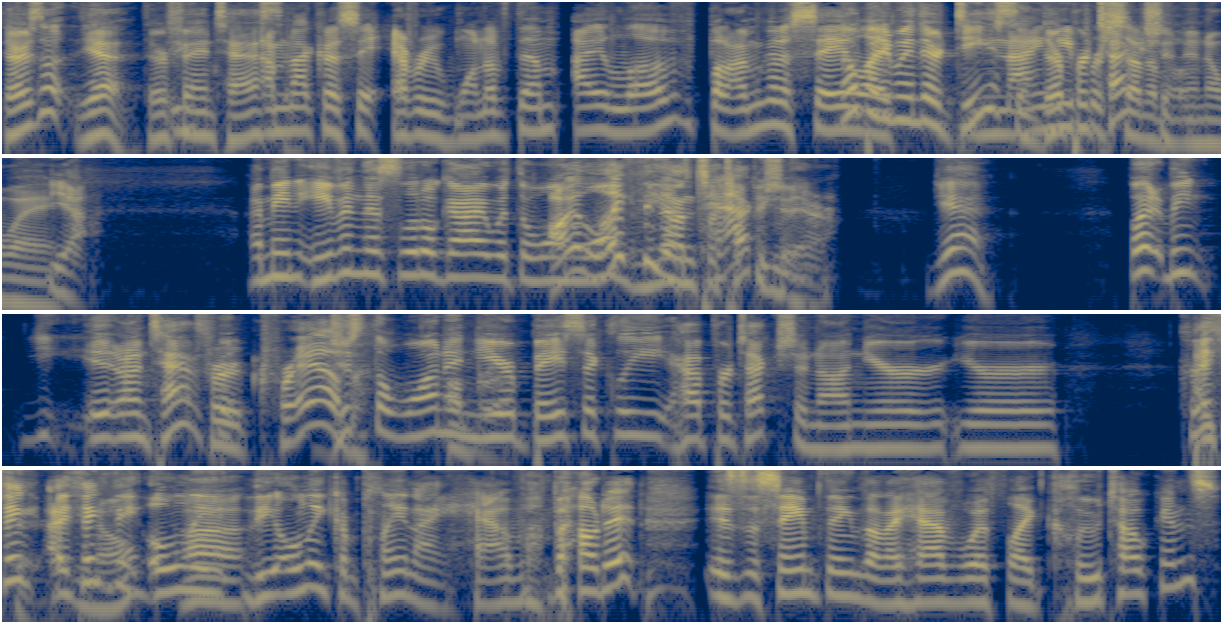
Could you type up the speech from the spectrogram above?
There's a yeah, they're fantastic. I'm not going to say every one of them I love, but I'm going to say No, but like I mean they're decent. They're protection in a way. Yeah, I mean, even this little guy with the one. I like one, the untapping protection. there Yeah, but I mean, it untaps for Crab. just the one, and you're basically have protection on your your. I think I think you the only Uh, the only complaint I have about it is the same thing that I have with like clue tokens.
